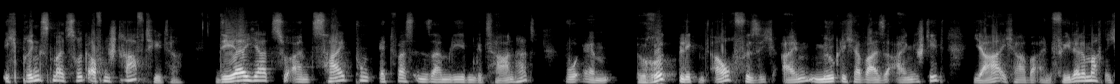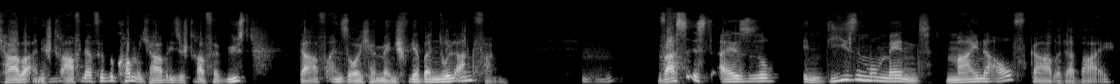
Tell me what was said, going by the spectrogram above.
ich bringe es mal zurück auf den Straftäter, der ja zu einem Zeitpunkt etwas in seinem Leben getan hat, wo er rückblickend auch für sich ein, möglicherweise eingesteht, ja, ich habe einen Fehler gemacht, ich habe eine mhm. Strafe dafür bekommen, ich habe diese Strafe verbüßt, darf ein solcher Mensch wieder bei Null anfangen. Mhm. Was ist also in diesem Moment meine Aufgabe dabei?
